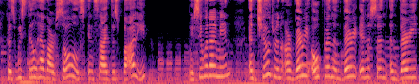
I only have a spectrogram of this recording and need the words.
because we still have our souls inside this body. You see what I mean? And children are very open and very innocent and very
